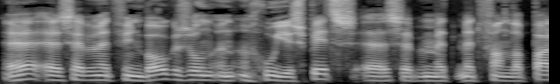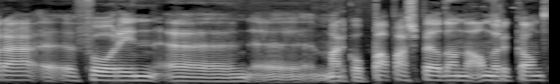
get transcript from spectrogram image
He, ze hebben met Finn Bogerson een, een goede spits. Uh, ze hebben met, met Van La Parra uh, voorin. Marco Papa speelt aan de andere kant.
